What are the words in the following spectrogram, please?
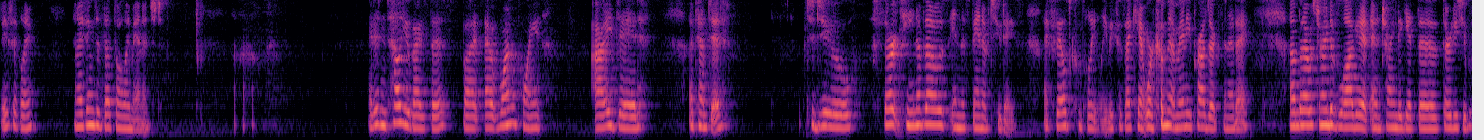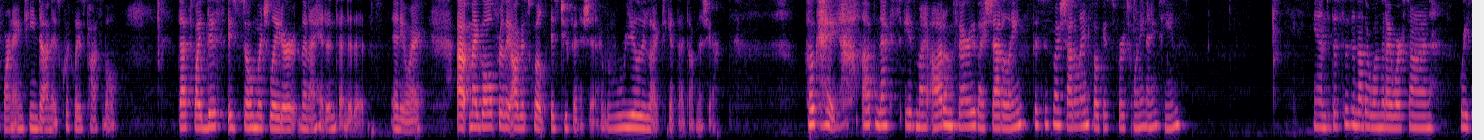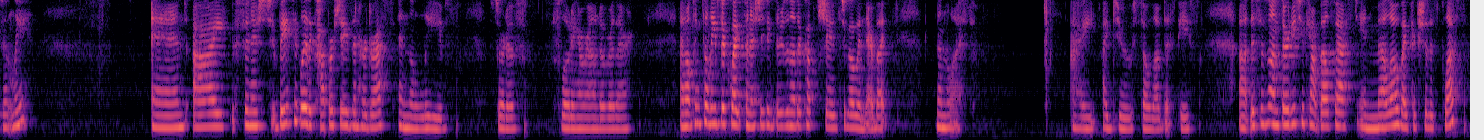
basically. And I think that that's all I managed. Uh, I didn't tell you guys this, but at one point I did, attempted to do 13 of those in the span of two days. I failed completely because I can't work on that many projects in a day. Um, but I was trying to vlog it and trying to get the 32 before 19 done as quickly as possible. That's why this is so much later than I had intended it. Anyway, uh, my goal for the August quilt is to finish it. I would really like to get that done this year. Okay, up next is my Autumn Fairy by Chatelaine. This is my Chatelaine focus for 2019. And this is another one that I worked on recently. And I finished basically the copper shades in her dress and the leaves sort of floating around over there. I don't think the leaves are quite finished. I think there's another couple shades to go in there, but nonetheless, I, I do so love this piece. Uh, this is on 32 Count Belfast in Mellow by Picture This Plus.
